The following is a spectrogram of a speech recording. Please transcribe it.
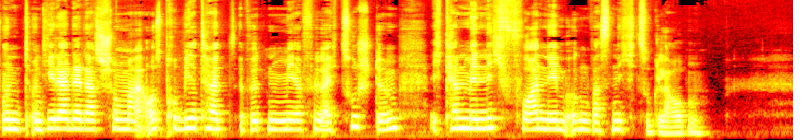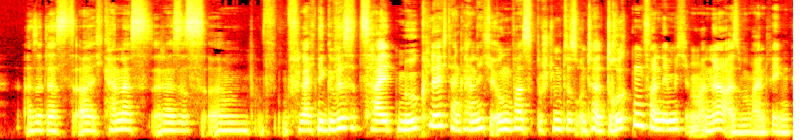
und, und jeder, der das schon mal ausprobiert hat, wird mir vielleicht zustimmen, ich kann mir nicht vornehmen, irgendwas nicht zu glauben. Also das, äh, ich kann das, das ist ähm, vielleicht eine gewisse Zeit möglich, dann kann ich irgendwas Bestimmtes unterdrücken, von dem ich immer, ne, also meinetwegen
